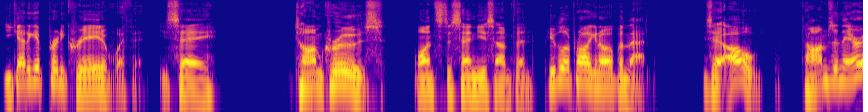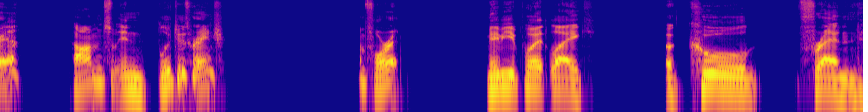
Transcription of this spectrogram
you got to get pretty creative with it. You say, Tom Cruise wants to send you something. People are probably going to open that. You say, oh, Tom's in the area? Tom's in Bluetooth range? I'm for it. Maybe you put like a cool friend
